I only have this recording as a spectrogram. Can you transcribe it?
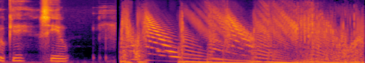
Okay, see you. Oh, my God.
